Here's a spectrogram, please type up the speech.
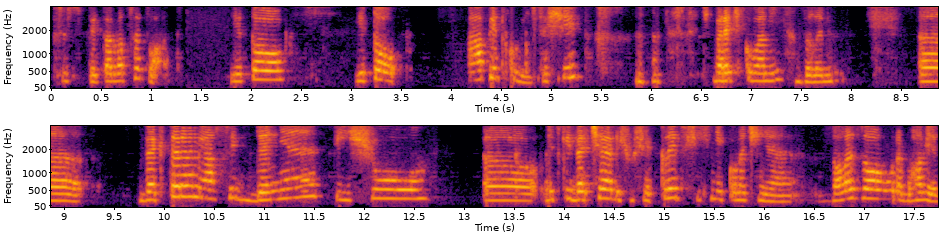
přes 25 let. Je to, je to A5 sešit, čtverečkovaný, zelený, eh, ve kterém já si denně píšu eh, vždycky večer, když už je klid, všichni konečně zalezou, nebo hlavně,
